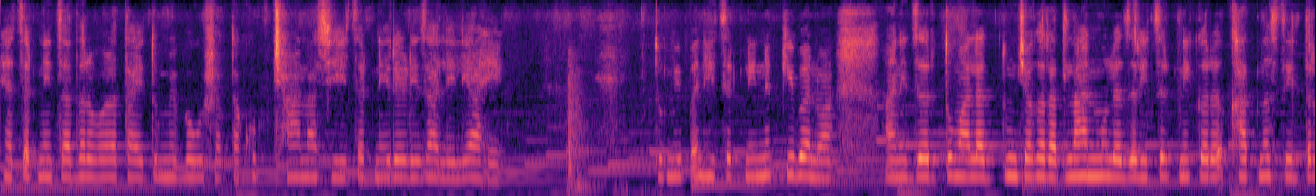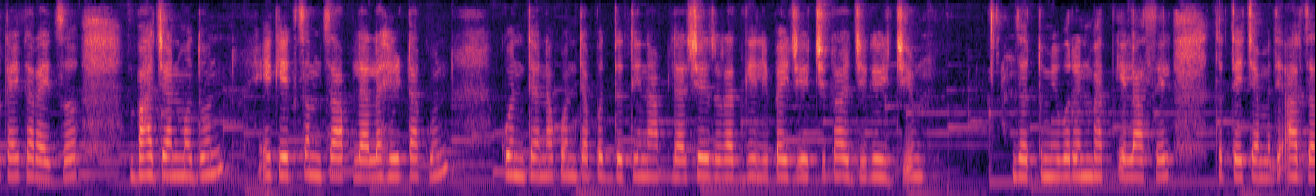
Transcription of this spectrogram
ह्या चटणीचा दरवळत आहे. तुम्ही बघू शकता खूप छान अशी ही चटणी रेडी झालेली आहे. तुम्ही पण ही चटणी नक्की बनवा. आणि जर तुम्हाला तुमच्या घरात लहान मुलं जर ही चटणी कर खात नसतील तर काय करायचं? भाज्यांमधून एक एक चमचा आपल्याला हे टाकून कोणत्या ना कोणत्या पद्धतीनं आपल्या शरीरात गेली पाहिजे याची काळजी घ्यायची. जर तुम्ही वरण भात केला असेल तर त्याच्यामध्ये अर्धा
